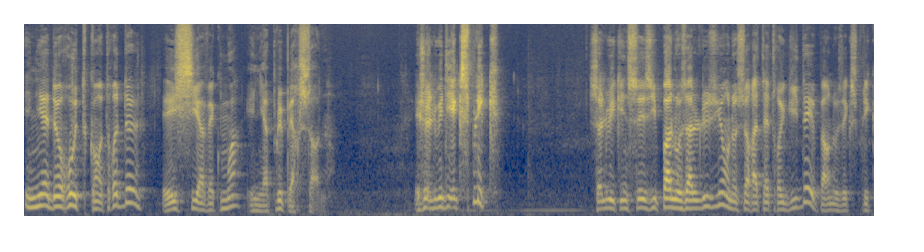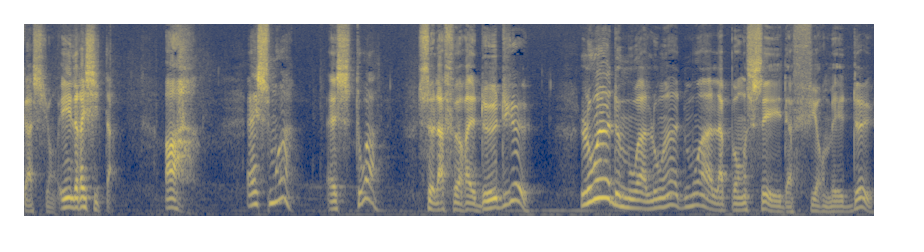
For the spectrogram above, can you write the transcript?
Il n'y a de route qu'entre deux, et ici avec moi, il n'y a plus personne. Et je lui dis Explique celui qui ne saisit pas nos allusions ne saurait être guidé par nos explications. Et il récita. Ah. Est-ce moi? Est-ce toi? Cela ferait deux dieux. Loin de moi, loin de moi la pensée d'affirmer deux.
